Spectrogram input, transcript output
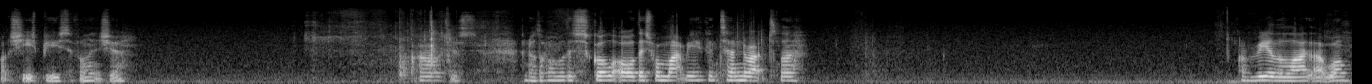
but she's beautiful, isn't she? Oh, Gorgeous. Another one with a skull. Oh, this one might be a contender actually. I really like that one.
